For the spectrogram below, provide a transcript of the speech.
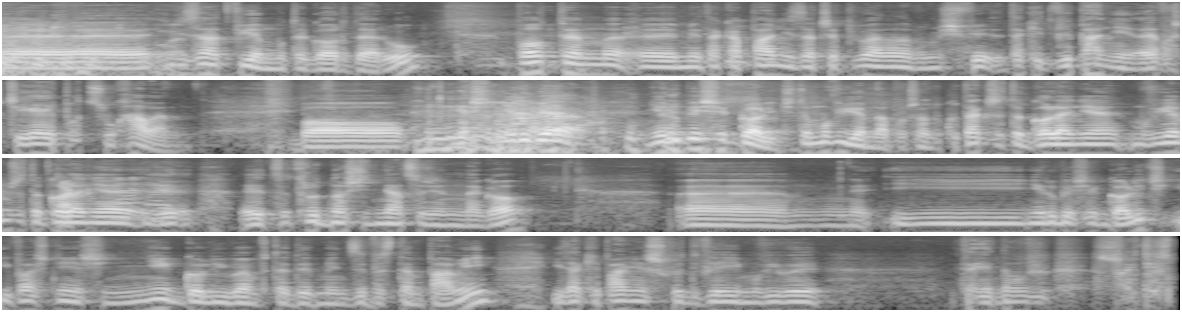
E, I załatwiłem mu tego orderu. Potem e, mnie taka pani zaczepiła na nowym świecie, takie dwie panie, a właściwie ja je podsłuchałem, bo ja się nie lubię, nie lubię się golić. To mówiłem na początku, tak, że to golenie, mówiłem, że to golenie e, e, to trudności dnia codziennego. I nie lubię się golić i właśnie ja się nie goliłem wtedy między występami i takie panie szły dwie i mówiły, ta jedna mówił, słuchaj, jest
